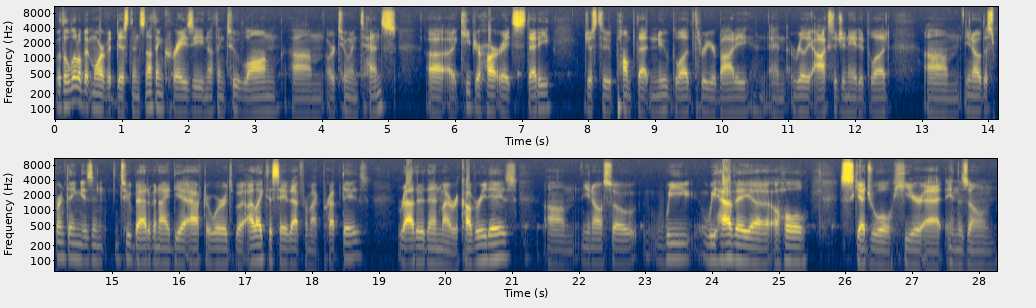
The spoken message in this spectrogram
with a little bit more of a distance. Nothing crazy, nothing too long um, or too intense. Uh, keep your heart rate steady, just to pump that new blood through your body and, and really oxygenated blood. Um, you know, the sprinting isn't too bad of an idea afterwards, but I like to save that for my prep days rather than my recovery days. Um, you know, so we we have a uh, a whole schedule here at in the zone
